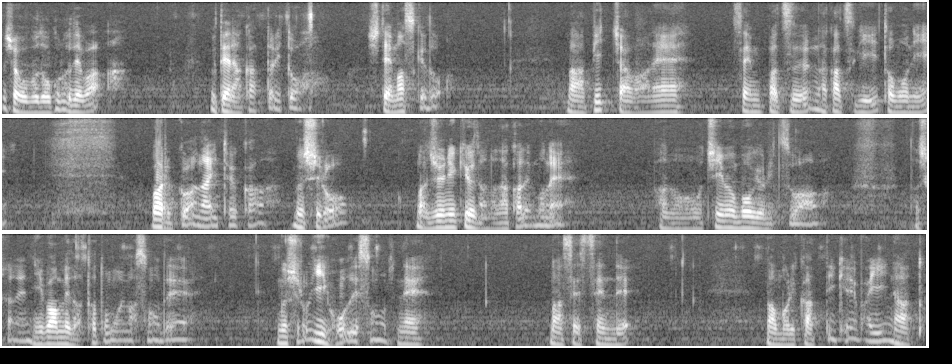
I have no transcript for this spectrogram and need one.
勝負どころでは打てなかったりとしてますけどまあピッチャーはね先発中継ぎともに悪くはないというかむしろ、まあ、12球団の中でもねあのチーム防御率は確かね2番目だったと思いますのでむしろいい方ですのでねまあ接戦で守り勝っていければいいなと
